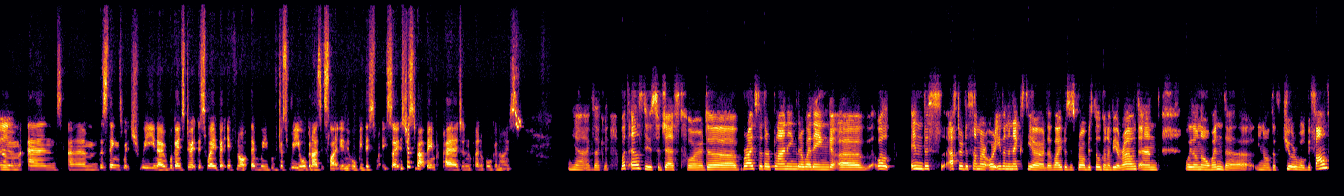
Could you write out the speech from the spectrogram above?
Um, and um, there's things which we, you know, we're going to do it this way, but if not, then we will just reorganize it slightly and it will be this way. So it's just about being prepared and, and organized. Yeah, exactly. What else do you suggest for the brides that are planning their wedding? Uh, well, in this after the summer or even the next year, the virus is probably still going to be around, and we don't know when the you know the cure will be found.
